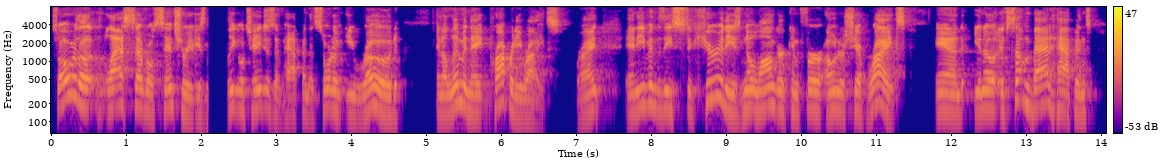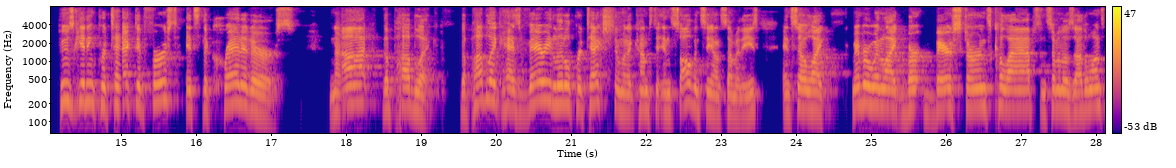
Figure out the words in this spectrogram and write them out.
So over the last several centuries, legal changes have happened that sort of erode and eliminate property rights, right? And even these securities no longer confer ownership rights. And, you know, if something bad happens, who's getting protected first? It's the creditors, not the public. The public has very little protection when it comes to insolvency on some of these. And so, like, remember when like Bear Stearns collapsed and some of those other ones?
